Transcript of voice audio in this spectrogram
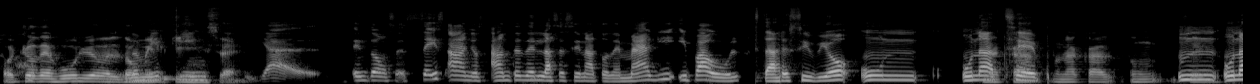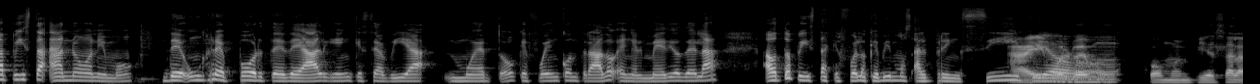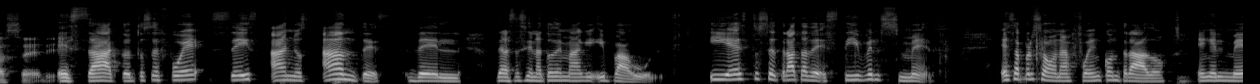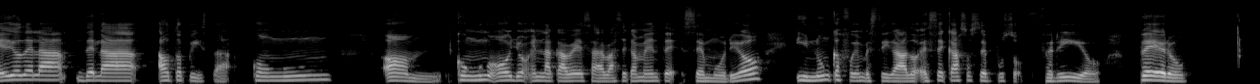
8 de julio del 2015. 2015. yes. Entonces, seis años antes del asesinato de Maggie y Paul, esta recibió un, una, tip, una cal- un- un- sí. una pista anónimo de un reporte de alguien que se había muerto, que fue encontrado en el medio de la autopista, que fue lo que vimos al principio. Ahí volvemos como empieza la serie. Exacto, entonces fue seis años antes del, del asesinato de Maggie y Paul. Y esto se trata de Steven Smith. esa persona fue encontrado en el medio de la, de la autopista con un, um, con un hoyo en la cabeza. Básicamente se murió y nunca fue investigado. Ese caso se puso frío, pero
